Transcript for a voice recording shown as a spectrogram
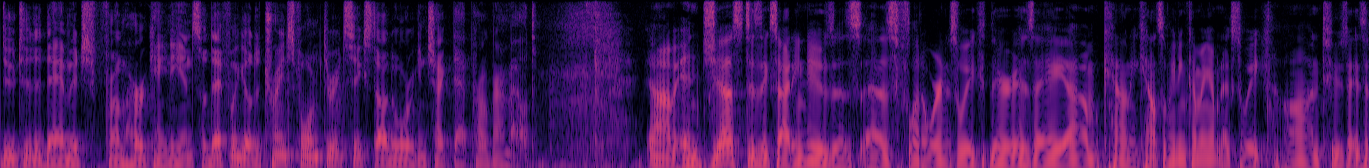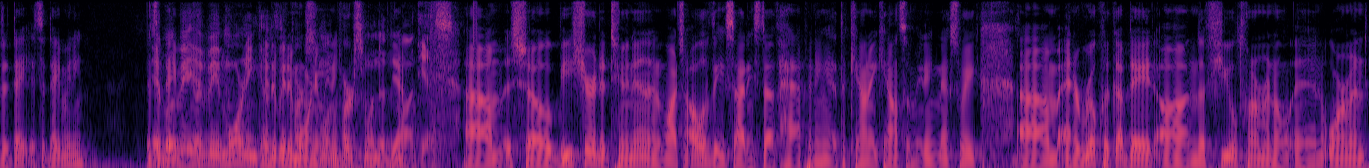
due to the damage from Hurricane Ian. So definitely go to transform386.org and check that program out. Um, and just as exciting news as, as Flood Awareness Week, there is a um, county council meeting coming up next week on Tuesday. Is it a day? It's a day meeting. It's it a day be, meeting. it'll be a morning. It'll be the morning one, meeting. First one of the Yeah. month, yes. Um, so be sure to tune in and watch all of the exciting stuff happening at the county council meeting next week. Um, and a real quick update on the fuel terminal in Ormond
